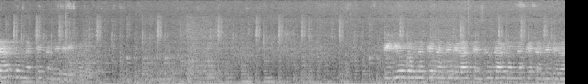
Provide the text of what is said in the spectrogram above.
ಯಾರ ಗಮನಕ್ಕೆ ತಂದಿದ್ದೀರಿ ಸರ್ ಪಿಡಿಒ ಗಮನಕ್ಕೆ ತಂದಿದ್ದೀರಾ? ತಹಸೀಲ್ದಾರ್ ಗಮನಕ್ಕೆ ತಂದಿದ್ದೀರಾ?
